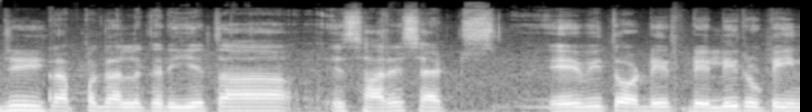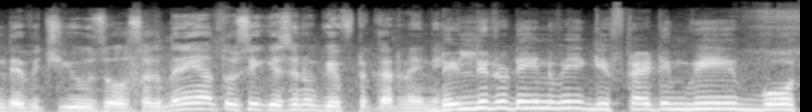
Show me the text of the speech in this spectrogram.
ਜੀ। ਅਗਰ ਆਪਾਂ ਗੱਲ ਕਰੀਏ ਤਾਂ ਇਹ ਸਾਰੇ ਸੈਟਸ ਇਹ ਵੀ ਤੁਹਾਡੀ ਡੇਲੀ ਰੂਟੀਨ ਦੇ ਵਿੱਚ ਯੂਜ਼ ਹੋ ਸਕਦੇ ਨੇ ਜਾਂ ਤੁਸੀਂ ਕਿਸੇ ਨੂੰ ਗਿਫਟ ਕਰਨੇ ਨੇ? ਡੇਲੀ ਰੂਟੀਨ ਵੀ ਗਿਫਟ ਆਈਟਿੰਗ ਵੀ ਬੋਥ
